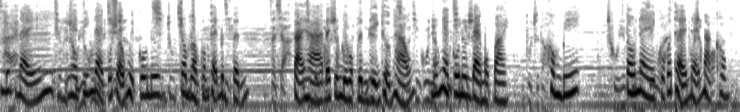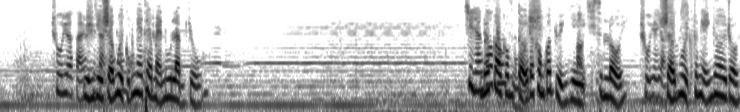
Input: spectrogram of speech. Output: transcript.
Lúc nãy nghe tiếng đàn của sở Nguyệt cô nương Trong lòng không thể bình tĩnh. Tại hạ đã chuẩn bị một đình diện thượng hảo. Muốn nghe cô nương đàn một bài. Không biết Tối nay cô có thể nể mặt không? Chuyện gì sở Nguyệt cũng nghe theo mẹ nuôi làm chủ Nếu cao công tử đã không có chuyện gì Xin lỗi. Sở Nguyệt phải nghỉ ngơi rồi.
